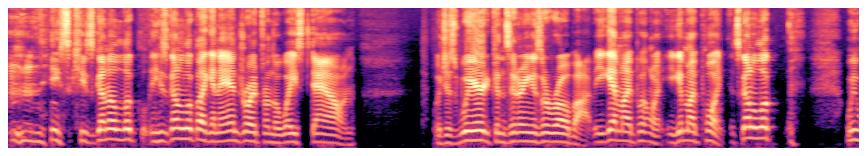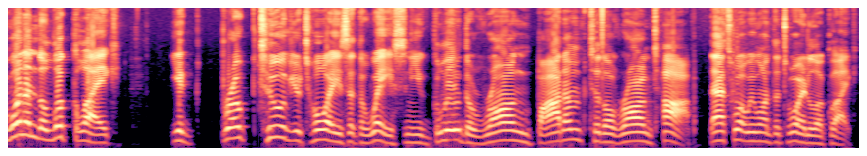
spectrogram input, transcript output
he's he's gonna look he's gonna look like an android from the waist down, which is weird considering he's a robot. But you get my point. You get my point. It's gonna look. We want him to look like you broke two of your toys at the waist and you glued the wrong bottom to the wrong top. That's what we want the toy to look like.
